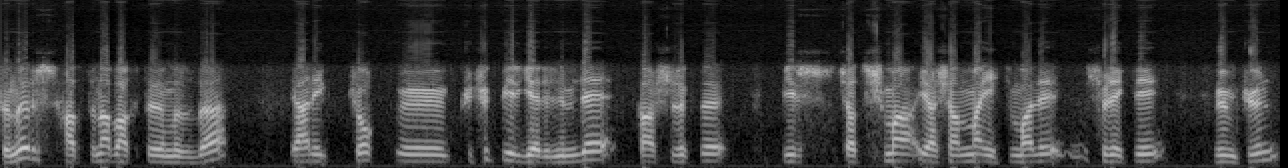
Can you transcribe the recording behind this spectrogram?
sınır hattına baktığımızda yani çok e, küçük bir gerilimde karşılıklı bir çatışma yaşanma ihtimali sürekli mümkün.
